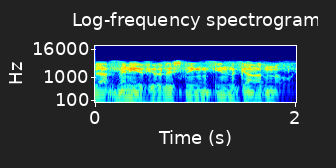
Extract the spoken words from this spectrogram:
doubt many of you are listening in the garden or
